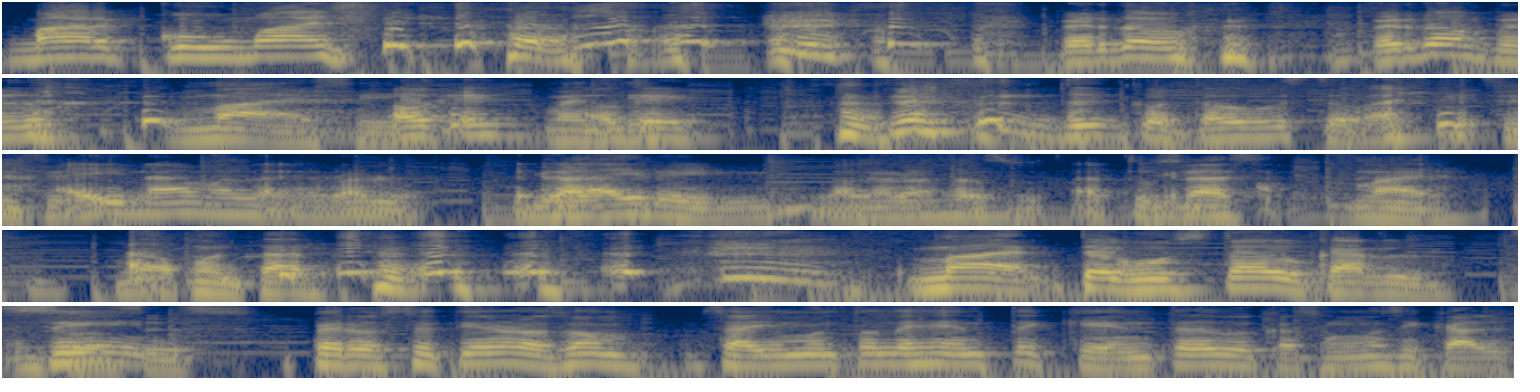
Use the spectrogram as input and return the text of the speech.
Marco May. perdón, perdón, perdón. Mae, sí. Ok, Buen ok. Con todo gusto, mae. Ahí nada más agarrarlo en el Gracias. aire y lo agarras a, su- a tus Gracias, madre. Voy a apuntar. madre, Te gusta educarlo. Sí, Entonces, pero usted tiene razón. O sea, hay un montón de gente que entra a educación musical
